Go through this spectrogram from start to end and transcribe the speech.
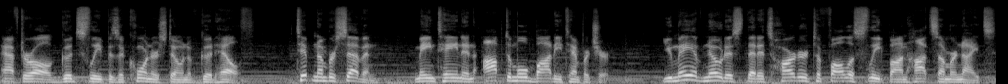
After all, good sleep is a cornerstone of good health. Tip number 7. Maintain an optimal body temperature. You may have noticed that it's harder to fall asleep on hot summer nights.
